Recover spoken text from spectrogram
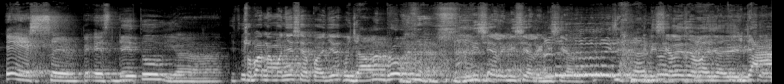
eh, SMP SD itu ya itu Coba namanya siapa aja? Oh jangan bro Inisial, inisial, inisial. Jangan. Inisialnya siapa aja? Tidak inisial.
